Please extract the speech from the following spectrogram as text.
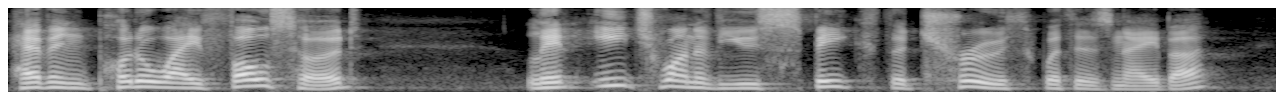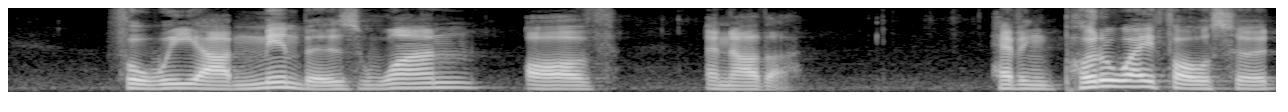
having put away falsehood, let each one of you speak the truth with his neighbor, for we are members one of another. Having put away falsehood,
